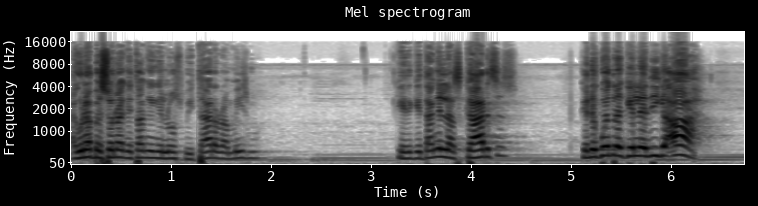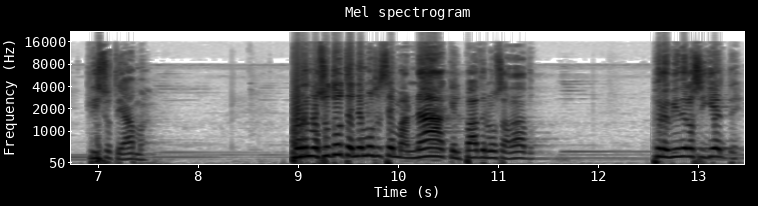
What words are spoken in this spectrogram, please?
Algunas personas que están en el hospital ahora mismo, que, que están en las cárceles, que no encuentran quien le diga, ah, Cristo te ama. Pero nosotros tenemos ese maná que el Padre nos ha dado. Pero viene lo siguiente,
